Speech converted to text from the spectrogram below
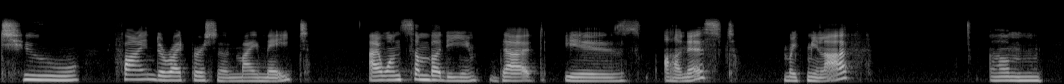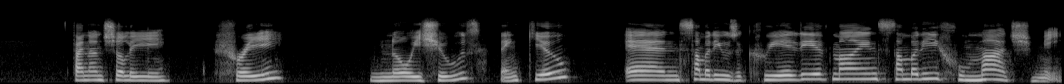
to find the right person my mate. I want somebody that is honest make me laugh um, financially free, no issues, thank you. And somebody who's a creative mind, somebody who match me,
